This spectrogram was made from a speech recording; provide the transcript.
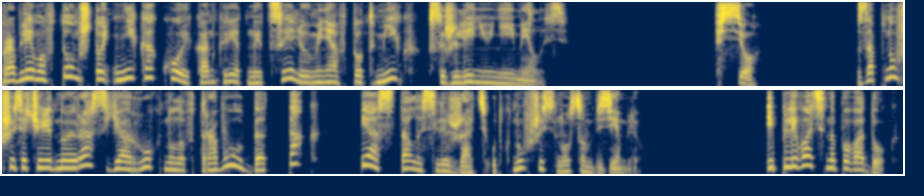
Проблема в том, что никакой конкретной цели у меня в тот миг, к сожалению, не имелось. Все. Запнувшись очередной раз, я рухнула в траву, да так и осталась лежать, уткнувшись носом в землю. И плевать на поводок,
